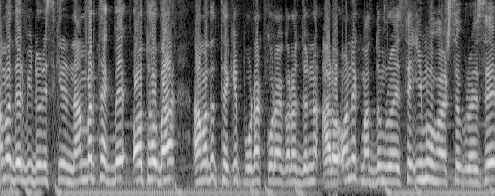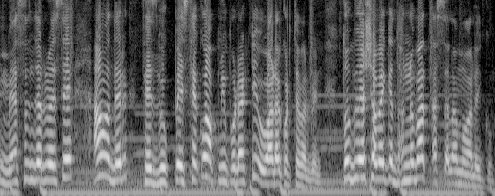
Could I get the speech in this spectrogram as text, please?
আমাদের ভিডিওর স্ক্রিনে নাম্বার থাকবে অথবা আমাদের থেকে প্রোডাক্ট ক্রয় করার জন্য আরও অনেক মাধ্যম রয়েছে, ইমো, হোয়াটসঅ্যাপ রয়েছে মেসেঞ্জার রয়েছে। আমাদের ফেসবুক পেজ থেকেও আপনি প্রোডাক্টটি অর্ডার করতে পারবেন। তবুও সবাইকে ধন্যবাদ। আসসালামু আলাইকুম।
